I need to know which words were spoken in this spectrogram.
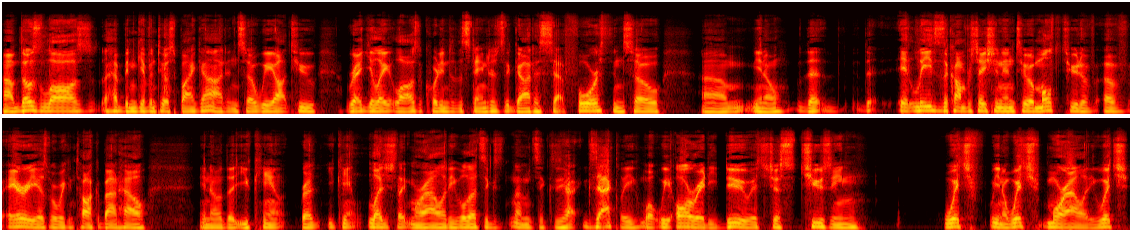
Um, those laws have been given to us by God, and so we ought to regulate laws according to the standards that God has set forth. And so, um, you know, that that it leads the conversation into a multitude of, of areas where we can talk about how, you know, that you can't you can't legislate morality. Well, that's ex- it's exa- exactly what we already do. It's just choosing which you know which morality which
